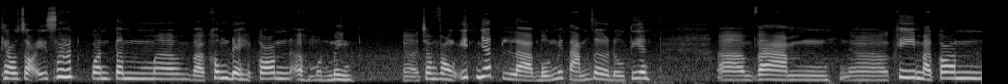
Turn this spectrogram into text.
theo dõi sát, quan tâm và không để con ở một mình trong vòng ít nhất là 48 giờ đầu tiên. Và khi mà con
